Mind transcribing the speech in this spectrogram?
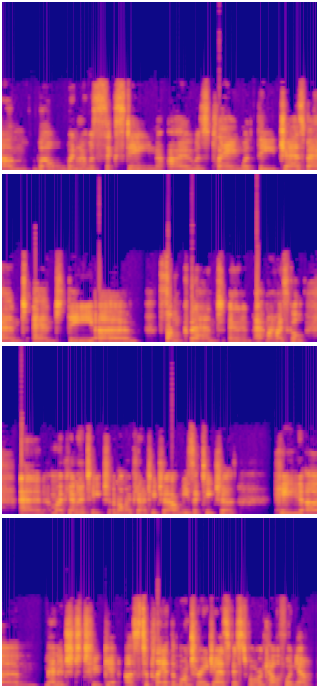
Um, well, when I was 16, I was playing with the jazz band and the um, funk band in, at my high school. And my piano teacher, not my piano teacher, our music teacher, he um, managed to get us to play at the Monterey Jazz Festival in California.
